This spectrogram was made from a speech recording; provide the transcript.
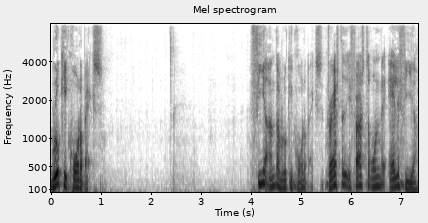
rookie quarterbacks, fire andre rookie quarterbacks, draftet i første runde alle fire,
